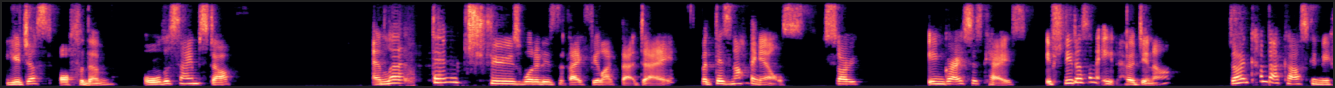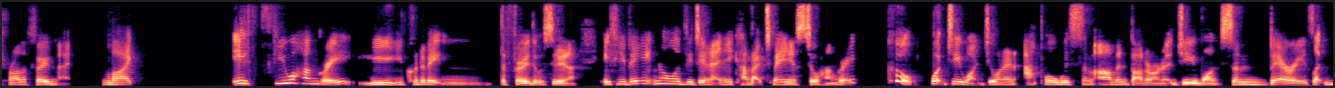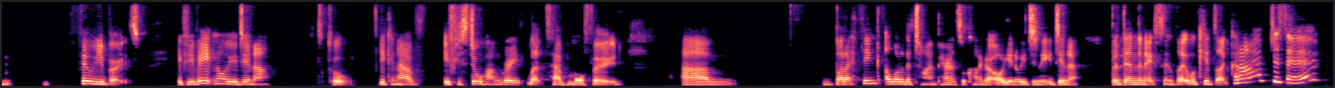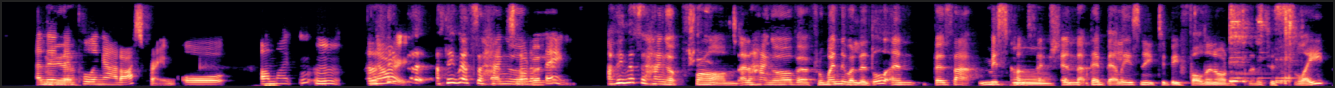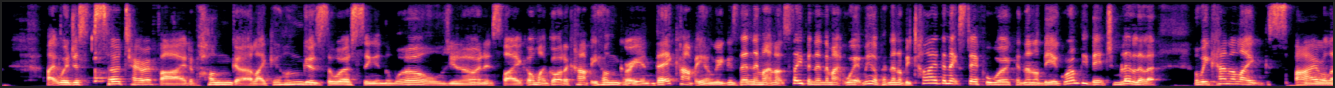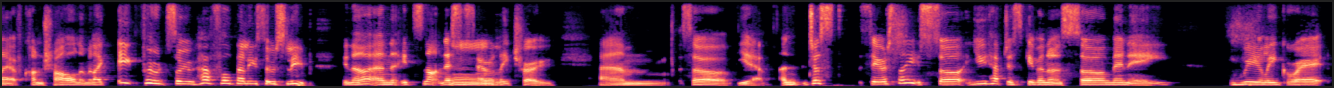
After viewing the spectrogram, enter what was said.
You just offer them all the same stuff and let them choose what it is that they feel like that day, but there's nothing else. So in Grace's case, if she doesn't eat her dinner, don't come back asking me for other food, mate. Like, if you were hungry, you, you could have eaten the food that was for dinner. If you've eaten all of your dinner and you come back to me and you're still hungry, cool. What do you want? Do you want an apple with some almond butter on it? Do you want some berries? Like, fill your boots. If you've eaten all your dinner, it's cool. You can have, if you're still hungry, let's have more food. Um, but I think a lot of the time parents will kind of go, oh, you know, we didn't eat dinner. But then the next thing is like, well, kids like, can I have dessert? And then yeah. they're pulling out ice cream. Or I'm like, no. I think, that, I think that's a hangover. That's not a thing. I think that's a hang up from and a hangover from when they were little. And there's that misconception mm. that their bellies need to be full in order for them to sleep. Like we're just so terrified of hunger. Like hunger is the worst thing in the world, you know? And it's like, oh my God, I can't be hungry. And they can't be hungry because then they might not sleep and then they might wake me up and then I'll be tired the next day for work and then I'll be a grumpy bitch and blah, blah, blah. And we kind of like spiral mm. out of control and we're like, eat food so you have full belly so sleep, you know? And it's not necessarily mm. true. Um, so yeah, and just seriously, so you have just given us so many really great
